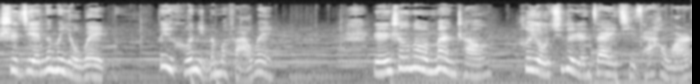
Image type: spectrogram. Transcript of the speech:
世界那么有味，为何你那么乏味？人生那么漫长，和有趣的人在一起才好玩。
